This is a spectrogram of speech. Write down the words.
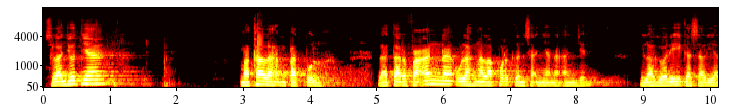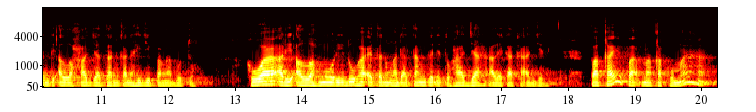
Selanjutnya makalah 40 latar faanna ulah ngalaporkan sanyana anjen ila gorihi kasalianti Allah hajatan kana hiji pangabutuh. Hua ari Allah muriduha eta nu ngadatangkeun itu hajah aleka ka anjeun. Fa kaifa maka kumaha?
